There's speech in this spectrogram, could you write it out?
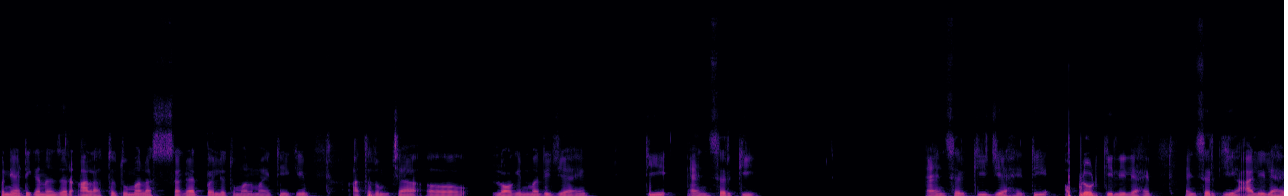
पण या ठिकाणी जर आला तर तुम्हाला सगळ्यात पहिले तुम्हाला माहिती आहे की आता तुमच्या लॉग इनमध्ये जे आहे ती ॲन्सर की ॲन्सर की जी आहे ती अपलोड केलेली आहे. ॲन्सर की आलेली आहे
